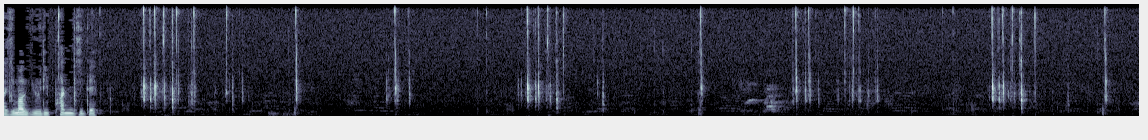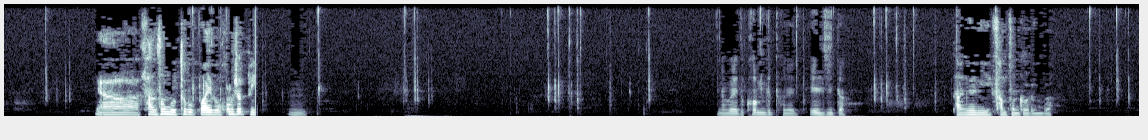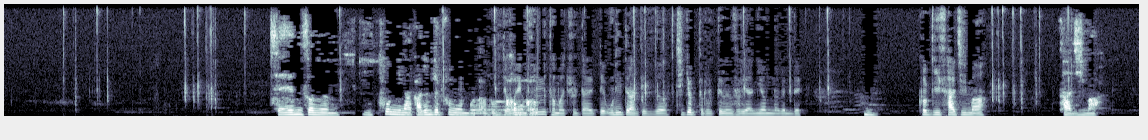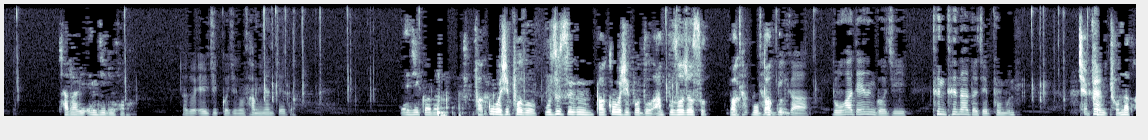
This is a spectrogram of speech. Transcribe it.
마지막 유리판 지대. 야, 삼성 노트북 5 홈쇼핑. 음. 난 그래도 컴퓨터는 LG다. 당연히 삼성 거른다. 샘성은 이 폰이나 가전제품이면 몰라도 컴은 거 컴퓨터 맞출 때 할 때 우리들한테서 지겹도록 들은 소리 아니었나 근데 음. 거기 사지마 사지 마. 차라리 LG를 사라. 나도 LG 거 지금 3년째다 LG 거는 바꾸고 싶어도 부스스는 바꾸고 싶어도 안 부서져서 막 장, 못 바꾸 장비가 노화되는 거지. 튼튼하다 제품은. 제품이 존나 다.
